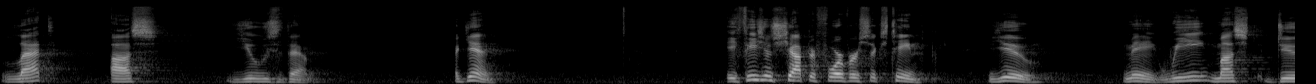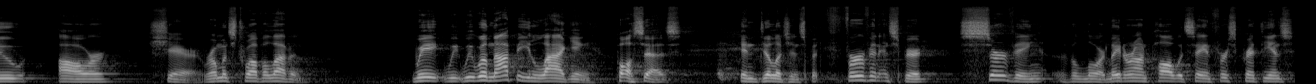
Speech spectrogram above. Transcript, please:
let us use them. Again, Ephesians chapter 4, verse 16, you, me, we must do our share. Romans 12, 11, we, we, we will not be lagging, Paul says, in diligence, but fervent in spirit serving the Lord. Later on, Paul would say in 1 Corinthians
